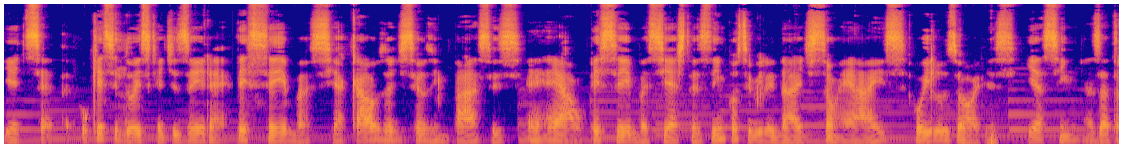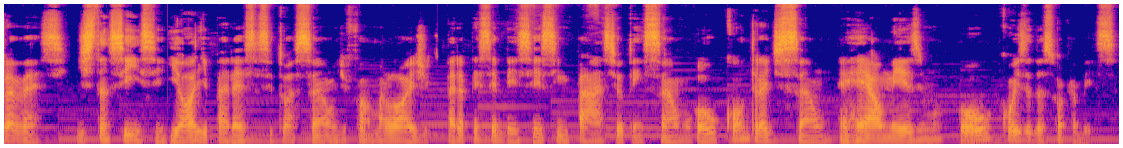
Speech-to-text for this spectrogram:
e etc. O que esse 2 quer dizer é: perceba se a causa de seus impasses é real, perceba se estas impossibilidades são reais ou ilusórias, e assim as atravesse. Distancie-se e olhe para essa situação de forma lógica, para perceber se esse impasse ou tensão ou contradição é real mesmo ou coisa da sua cabeça.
